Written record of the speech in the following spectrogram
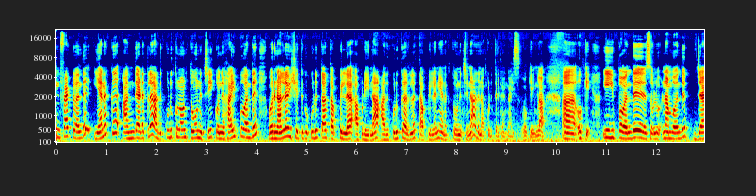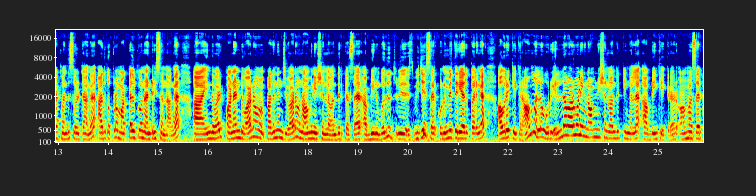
இன்ஃபேக்ட் வந்து எனக்கு அந்த இடத்துல அது கொடுக்கணும்னு தோணுச்சு. கொஞ்சம் ஹைப் வந்து ஒரு நல்ல விஷயத்துக்கு கொடுத்தா தப்பில்லை அப்படின்னா அது கொடுக்கறதுல தப்பில்லைன்னு எனக்கு தோணுச்சுன்னா அதை நான் கொடுத்துருக்கேன் கைஸ் ஓகேங்களா? ஓகே. இப்போ வந்து சொல்லு நம்ம வந்து ஜாக் வந்து சொல்லிட்டாங்க. அதுக்கப்புறம் மக்களுக்கும் நன்றி சொன்னாங்க. இந்த மாதிரி பன்னெண்டு வாரம் பதினஞ்சு வாரம் நாமினேஷனில் வந்திருக்கேன் சார் அப்படின்னும் போது விஜய் சார் ஒன்றுமே தெரியாது பாருங்க. அவரே கேட்குறாரு ஆமாம்ல ஒரு எல்லா வாரமும் நீங்கள் நாமினேஷனில் வந்திருக்கீங்கல்ல? அப்படின்னு கேட்குறாரு ஆமாம் சார்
